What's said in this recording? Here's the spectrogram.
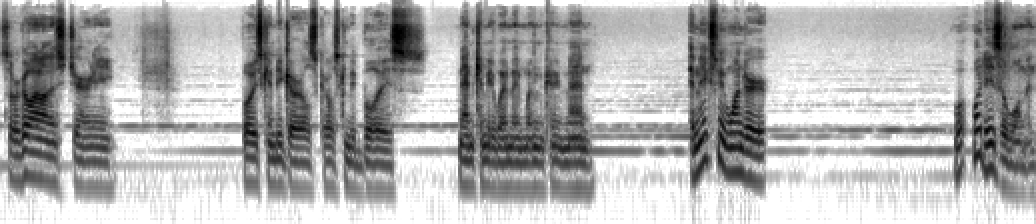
So we're going on this journey. Boys can be girls, girls can be boys, men can be women, women can be men. It makes me wonder what, what is a woman?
